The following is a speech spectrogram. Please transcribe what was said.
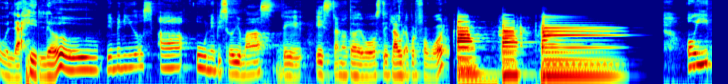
Hola, hello. Bienvenidos a un episodio más de esta nota de voz de Laura, por favor. Hoy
